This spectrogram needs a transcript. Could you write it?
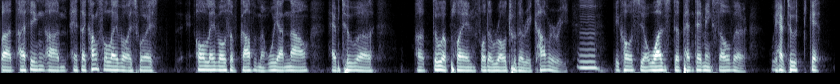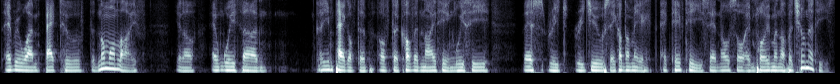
But I think um, at the council level as well as all levels of government, we are now have to uh, uh, do a plan for the road to the recovery. Mm. Because you know, once the pandemic's over, we have to get everyone back to the normal life. You know, and with um, the impact of the of the COVID nineteen, we see this re- reduced economic activities and also employment opportunities.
